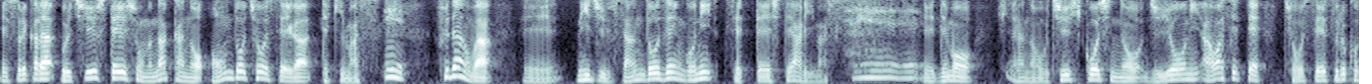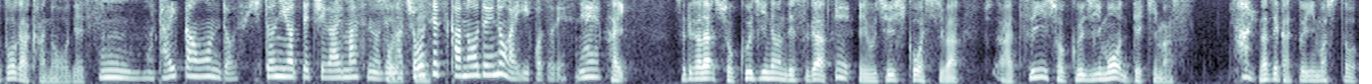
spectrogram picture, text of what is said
えそれから宇宙ステーションの中の温度調整ができます。ええ。普段は、えー23度前後に設定してあります。へえ。えーでもひあの宇宙飛行士の需要に合わせて調整することが可能です。うん。まあ、体感温度、人によって違いますので、ですね調節可能というのがいいことですね。はい。それから食事なんですが、え宇宙飛行士は熱い食事もできます。はい。なぜかと言いますと、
